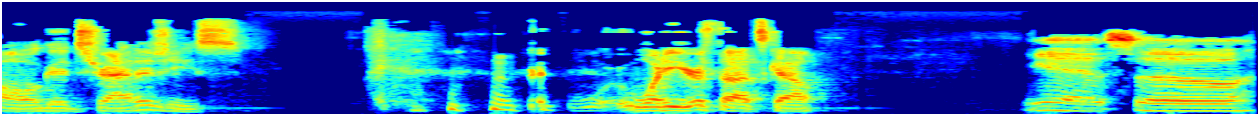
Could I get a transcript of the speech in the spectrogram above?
All good strategies. what are your thoughts, Kyle? Yeah, so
